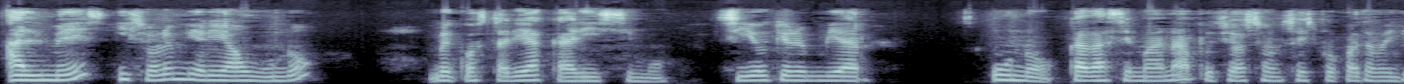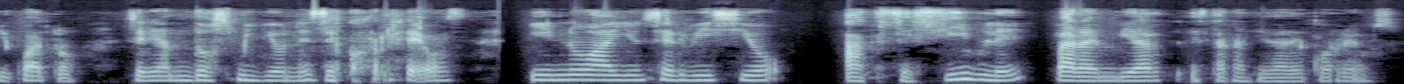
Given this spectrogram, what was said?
al mes y solo enviaría uno, me costaría carísimo. Si yo quiero enviar uno cada semana, pues ya son 6 por 4, 24. Serían 2 millones de correos. Y no hay un servicio accesible para enviar esta cantidad de correos.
